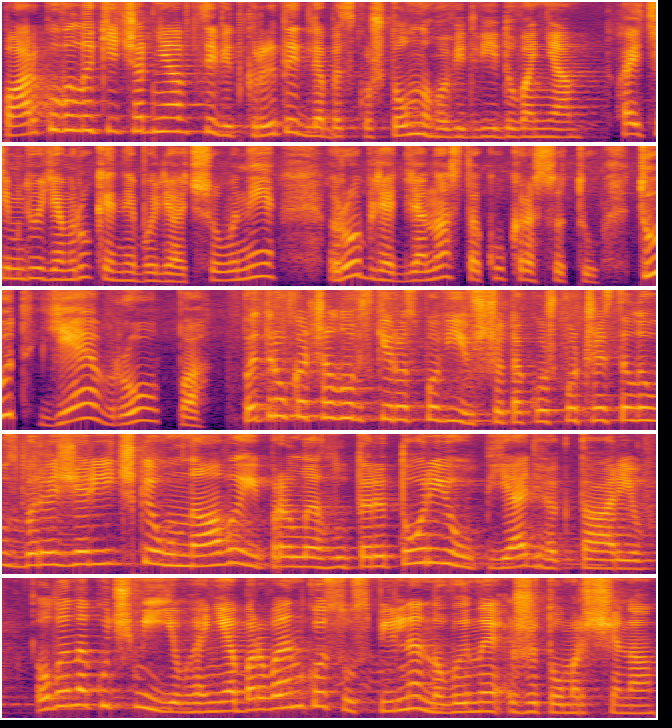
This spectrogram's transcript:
Парк у Великій Чернявці відкритий для безкоштовного відвідування. Хай тим людям руки не болять, що вони роблять для нас таку красоту. Тут Європа. Петро Качаловський розповів, що також почистили узбережжя річки Унави і прилеглу територію у 5 гектарів. Олена Кучмій, Євгенія Барвенко, Суспільне новини, Житомирщина.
